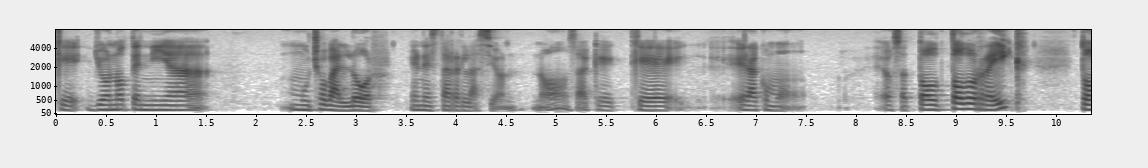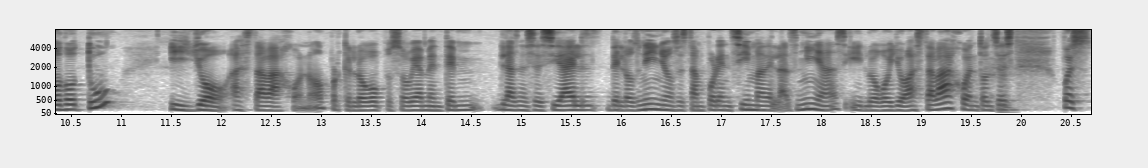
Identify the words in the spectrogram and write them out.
que yo no tenía mucho valor en esta relación, ¿no? O sea, que, que era como, o sea, todo, todo rake, todo tú, y yo hasta abajo, ¿no? Porque luego, pues obviamente las necesidades de los niños están por encima de las mías y luego yo hasta abajo. Entonces, pues,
